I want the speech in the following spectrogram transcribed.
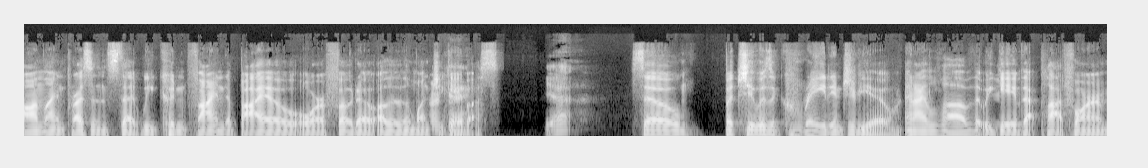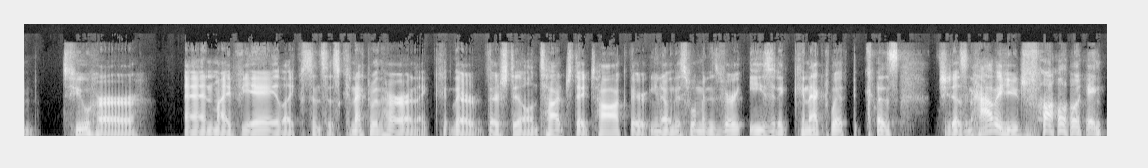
online presence that we couldn't find a bio or a photo other than one okay. she gave us. Yeah. So, but she was a great interview. And I love that we gave that platform to her and my VA like since has connected with her and like they're they're still in touch. They talk. They're you know this woman is very easy to connect with because she doesn't have a huge following.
